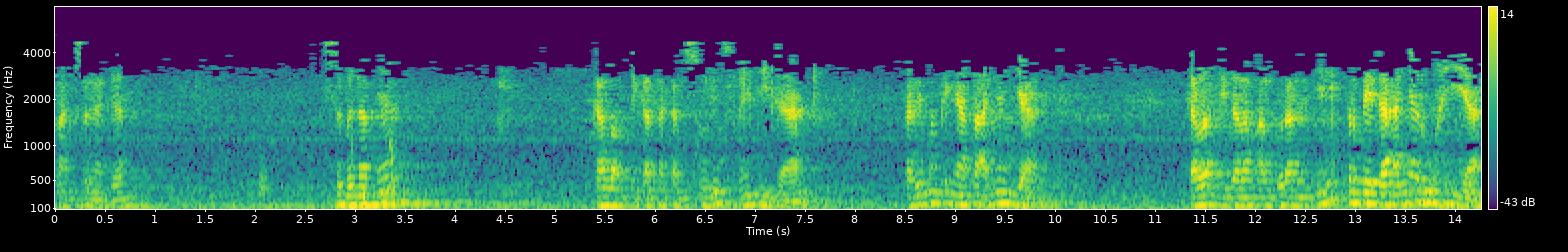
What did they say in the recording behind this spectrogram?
Langsung aja. Sebenarnya kalau dikatakan sulit sebenarnya tidak. Tapi memang kenyataannya ya. Kalau di dalam Al-Quran ini perbedaannya ruhiyah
